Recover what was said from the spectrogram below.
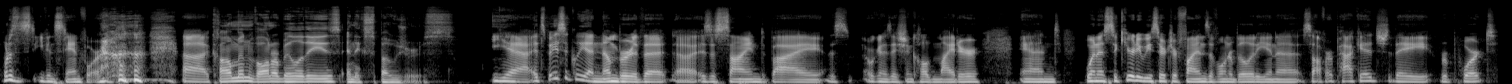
what does it even stand for? uh, Common vulnerabilities and exposures. Yeah, it's basically a number that uh, is assigned by this organization called MITRE. And when a security researcher finds a vulnerability in a software package, they report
